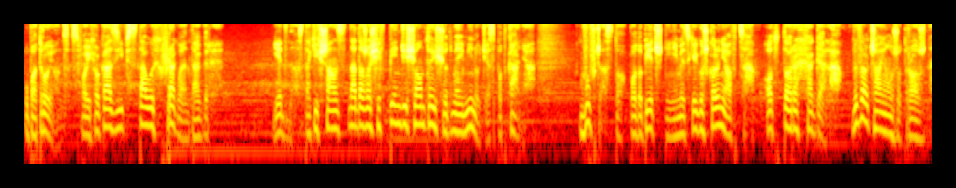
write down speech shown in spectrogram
upatrując swoich okazji w stałych fragmentach gry. Jedna z takich szans nadarza się w 57 minucie spotkania. Wówczas to podopieczni niemieckiego szkoleniowca Otto Rehhagela wywalczają rzut rożny.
